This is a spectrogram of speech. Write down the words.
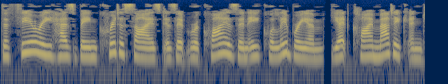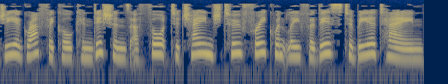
The theory has been criticized as it requires an equilibrium, yet climatic and geographical conditions are thought to change too frequently for this to be attained.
